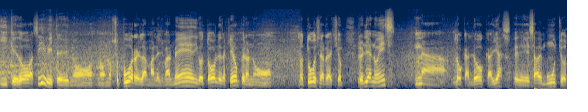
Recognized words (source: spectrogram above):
y quedó así, viste, no, no, no se pudo arreglar mal, le llamaron al médico, todo le trajeron, pero no, no tuvo esa reacción. Pero ella no es una loca loca, ella eh, sabe mucho,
